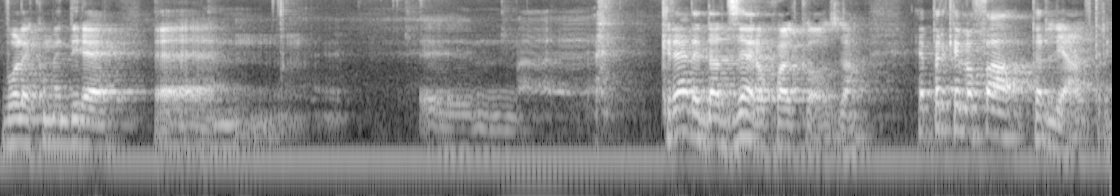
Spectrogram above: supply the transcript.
vuole, come dire, eh, eh, creare da zero qualcosa è perché lo fa per gli altri.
